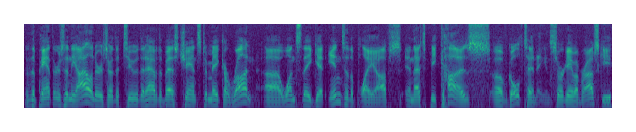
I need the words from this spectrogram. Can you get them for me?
the Panthers and the Islanders are the two that have the best chance to make a run uh, once they get into the playoffs, and that's because of goaltending. And Sergei Bobrovsky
